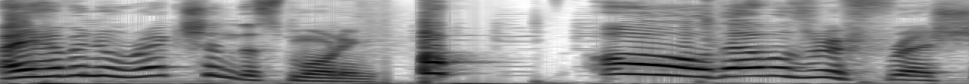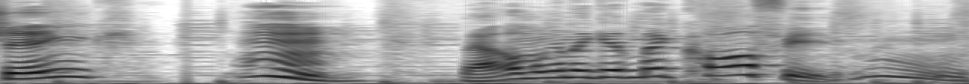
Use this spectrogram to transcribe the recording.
I have an erection this morning. Oh, oh that was refreshing. Mm, now I'm gonna get my coffee. Mm.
